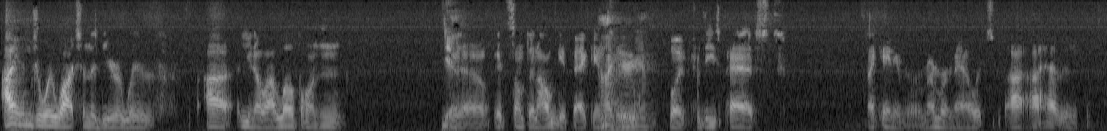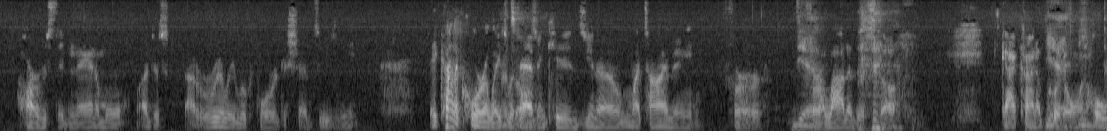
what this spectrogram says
I enjoy watching the deer live. I you know I love hunting. Yeah. You know, it's something I'll get back into. I hear you. But for these past I can't even remember now. It's I, I haven't harvested an animal. I just I really look forward to shed season. It kind of correlates That's with awesome. having kids. You know, my timing for yeah. for a lot of this stuff got kind of put yeah, on hold.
